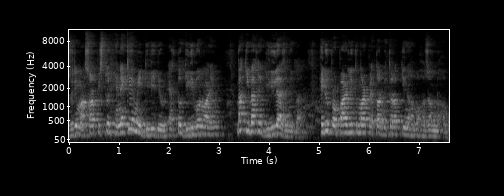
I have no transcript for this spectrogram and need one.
যদি মাছৰ পিচটো সেনেকৈ আমি গিলি দিওঁ একটো গিলিব নোৱাৰিম বা কিবাকে গিলিলা যেনিবা সেইটো প্ৰপাৰলি তোমাৰ পেটৰ ভিতৰত কি নহ'ব হজম নহ'ব।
